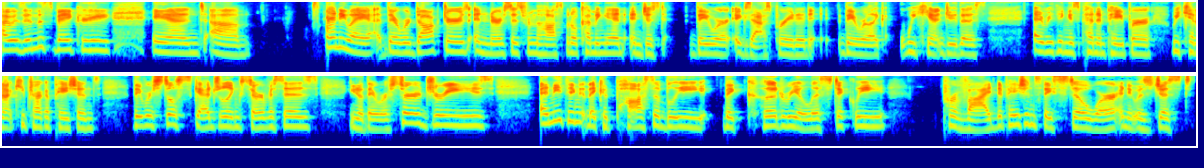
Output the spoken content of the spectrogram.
I was in this bakery and um, anyway, there were doctors and nurses from the hospital coming in and just they were exasperated. They were like, we can't do this. Everything is pen and paper. We cannot keep track of patients. They were still scheduling services. You know, there were surgeries, anything that they could possibly, they could realistically provide to patients, they still were. And it was just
